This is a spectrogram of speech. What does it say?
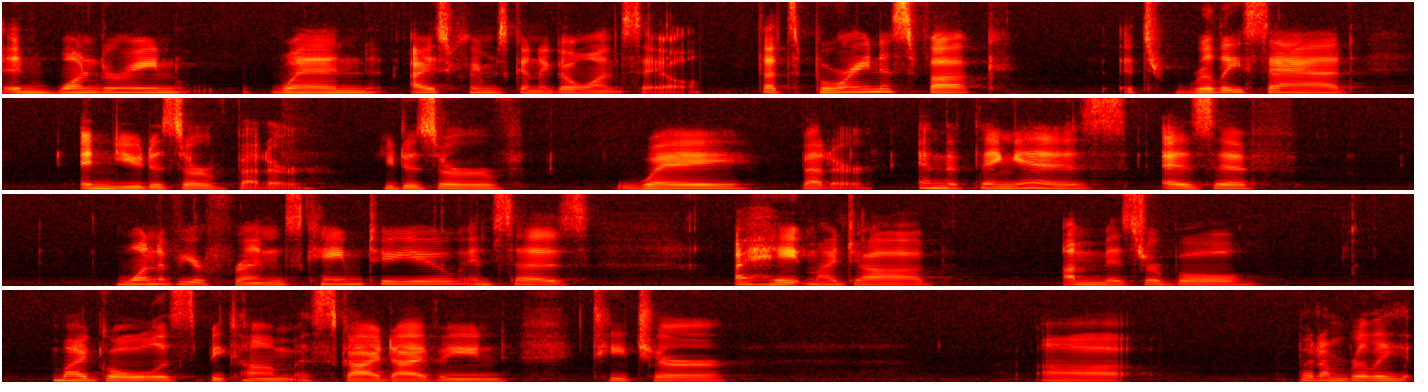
and wondering when ice cream's going to go on sale. That's boring as fuck. It's really sad and you deserve better. You deserve way better. And the thing is, as if one of your friends came to you and says, I hate my job. I'm miserable. My goal is to become a skydiving teacher. Uh, but I'm really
